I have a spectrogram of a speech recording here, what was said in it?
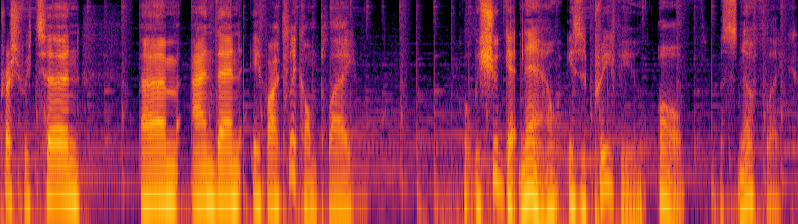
press return, um, and then if I click on play, what we should get now is a preview of a snowflake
